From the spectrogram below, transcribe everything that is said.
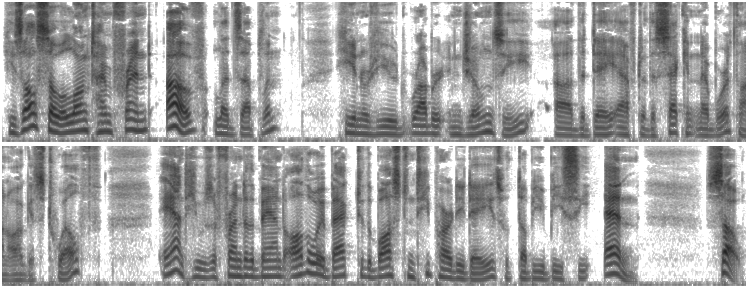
He's also a longtime friend of Led Zeppelin. He interviewed Robert and Jonesy uh, the day after the second Knebworth on August 12th. And he was a friend of the band all the way back to the Boston Tea Party days with WBCN. So,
